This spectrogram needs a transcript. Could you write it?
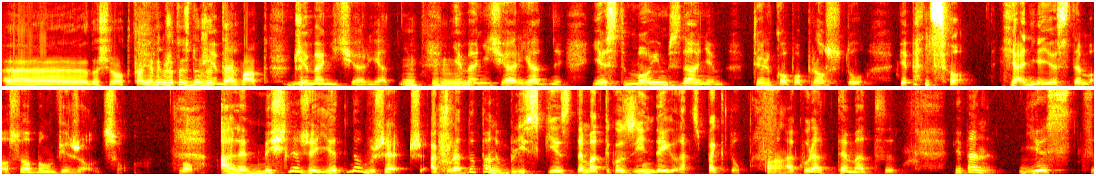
e, do środka. Ja wiem, że to jest duży Nie ma. temat. Czy- Nie ma nici Ariadny. Mhm. Nie ma nici Ariadny. Jest moim zdaniem tylko po prostu, wie pan co, ja nie jestem osobą wierzącą. No. Ale myślę, że jedną rzecz, akurat do panu bliski jest temat tylko z innych aspektów. Tak. Akurat temat, wie pan, jest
